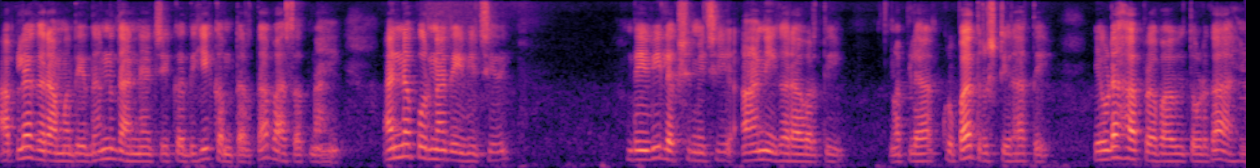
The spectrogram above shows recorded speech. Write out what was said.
आपल्या घरामध्ये धनधान्याची कधीही कमतरता भासत नाही. अन्नपूर्णा देवीची देवी लक्ष्मीची आणि घरावरती आपल्या कृपादृष्टी राहते. एवढा हा प्रभावी तोडगा आहे.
